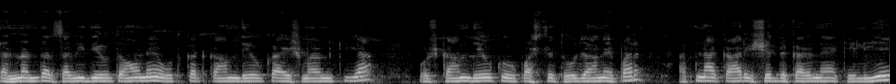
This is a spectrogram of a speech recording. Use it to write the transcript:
तदनंतर सभी देवताओं ने उत्कट कामदेव का स्मरण किया। उस कामदेव को उपस्थित हो जाने पर अपना कार्य सिद्ध करने के लिए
